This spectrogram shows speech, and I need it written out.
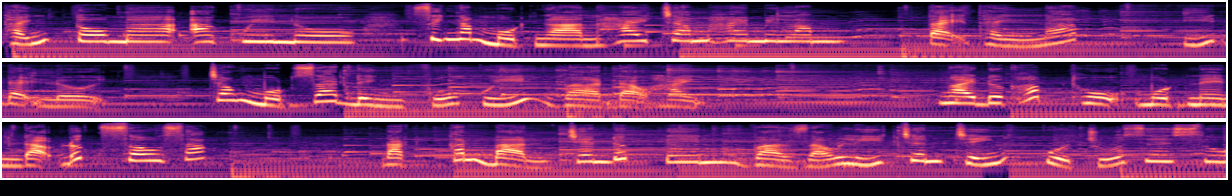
Thánh Thomas Aquino sinh năm 1225 tại thành Náp, Ý Đại Lợi, trong một gia đình phú quý và đạo hạnh. Ngài được hấp thụ một nền đạo đức sâu sắc, đặt căn bản trên đức tin và giáo lý chân chính của Chúa Giêsu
